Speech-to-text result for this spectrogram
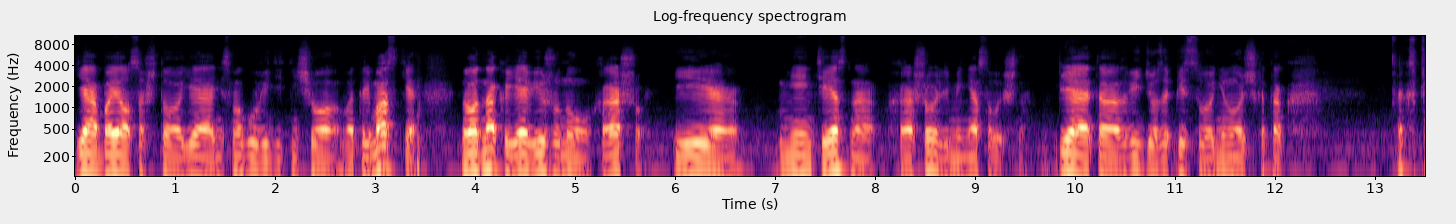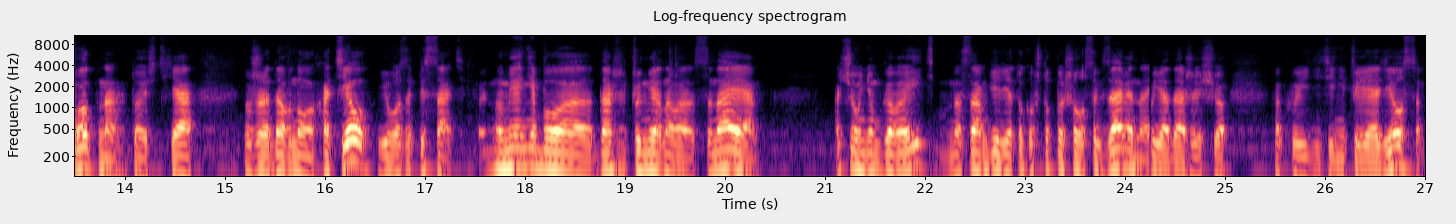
Я боялся, что я не смогу увидеть ничего в этой маске, но однако я вижу, ну, хорошо. И мне интересно, хорошо ли меня слышно. Я это видео записываю немножечко так экспортно, то есть я уже давно хотел его записать, но у меня не было даже примерного сценария, о чем в нем говорить. На самом деле я только что пришел с экзамена, я даже еще как вы видите, не переоделся.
